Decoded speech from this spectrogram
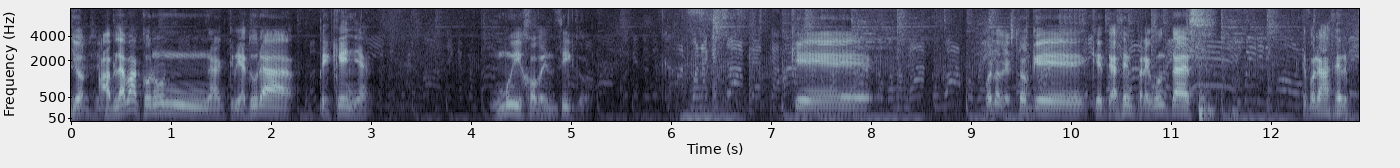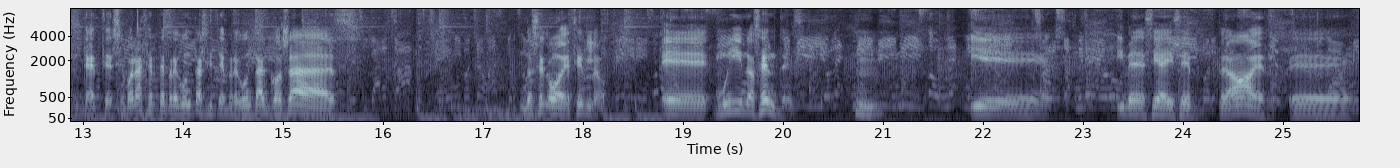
yo sí. hablaba con una criatura pequeña, muy jovencico, que, bueno, de esto que, que te hacen preguntas, te pones a hacer, te- te- se ponen a hacerte preguntas y te preguntan cosas, no sé cómo decirlo, eh, muy inocentes. Mm. Y, y me decía, dice, pero vamos a ver, eh,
